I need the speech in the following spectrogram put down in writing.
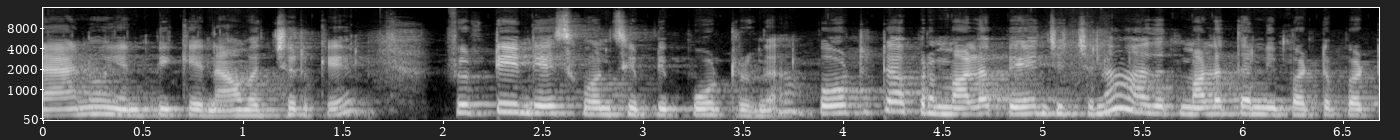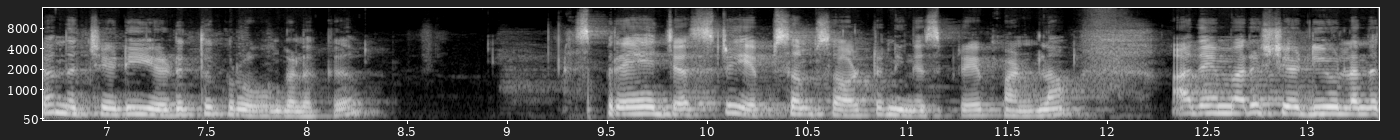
நேனோ என்பிகே நான் வச்சுருக்கேன். ஃபிஃப்டீன் டேஸ்க்கு ஒன்ஸ் இப்படி போட்டுருங்க. போட்டுட்டு அப்புறம் மழை பேஞ்சிச்சுன்னா அதுக்கு மழை தண்ணி பட்டு பட்டு அந்த செடி எடுத்துக்கிறோம் உங்களுக்கு. ஸ்ப்ரே ஜஸ்ட்டு எப்சம் சால்ட்டு நீங்கள் ஸ்ப்ரே பண்ணலாம். அதே மாதிரி ஷெட்யூல் அந்த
